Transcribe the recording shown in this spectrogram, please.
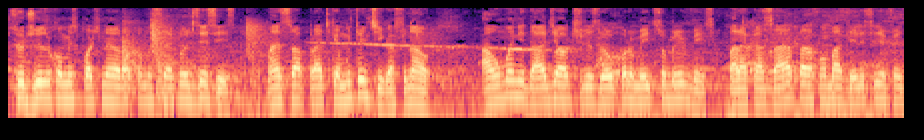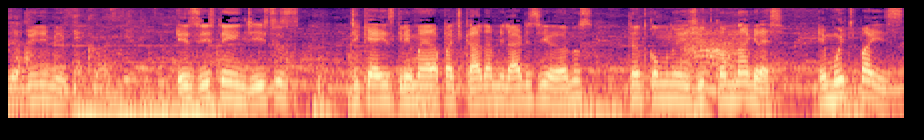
surgido como esporte na Europa no século XVI, mas sua prática é muito antiga, afinal, a humanidade a utilizou por meio de sobrevivência, para caçar, para combater e se defender do inimigo. Existem indícios de que a esgrima era praticada há milhares de anos, tanto como no Egito como na Grécia. Em muitos países,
